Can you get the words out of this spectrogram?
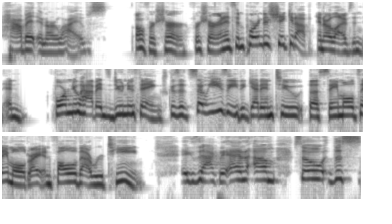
habit in our lives. Oh, for sure. For sure. And it's important to shake it up in our lives and, and form new habits, do new things because it's so easy to get into the same old, same old, right? And follow that routine. Exactly. And um so this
